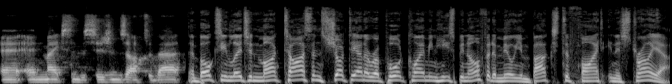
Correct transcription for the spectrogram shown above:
and, and, make some decisions after that. And boxing legend Mike Tyson shot down a report claiming he's been offered a million bucks to fight in Australia.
